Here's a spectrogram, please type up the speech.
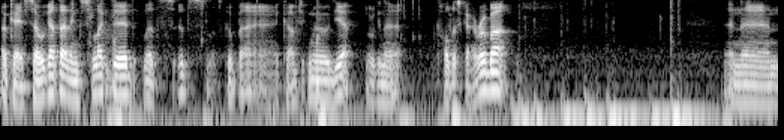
Okay, so we got that thing selected. Let's, oops, let's go back. Object mode, yeah. We're going to call this guy robot. And then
